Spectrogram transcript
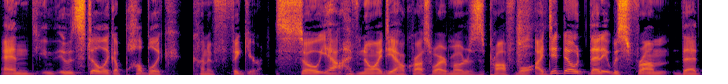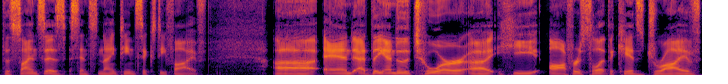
And it was still like a public kind of figure. So yeah, I have no idea how Crosswire Motors is profitable. I did note that it was from that the sign says since 1965. Uh, and at the end of the tour, uh, he offers to let the kids drive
